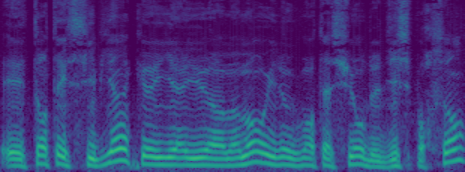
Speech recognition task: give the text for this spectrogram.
Et tant et si bien qu'il y a eu un moment une augmentation de 10%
